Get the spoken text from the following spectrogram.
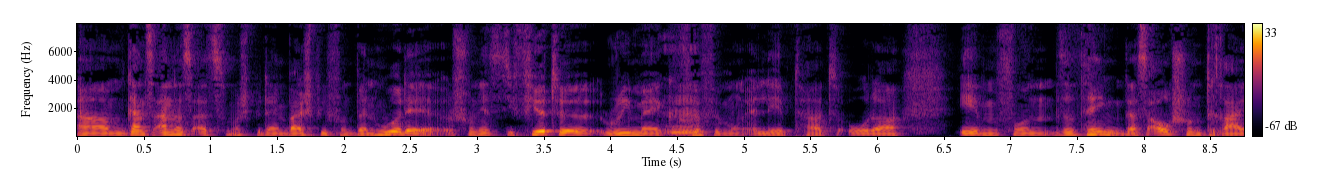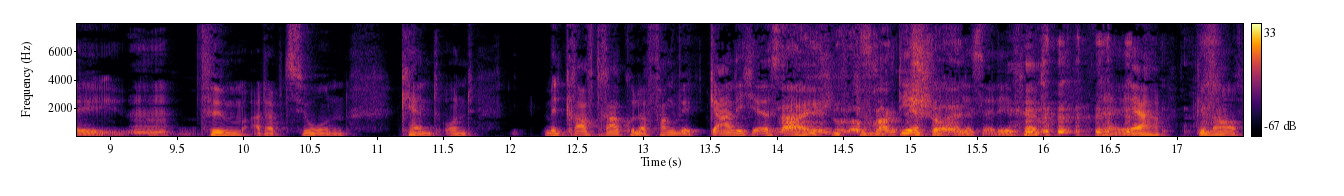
Ähm, ganz anders als zum Beispiel dein Beispiel von Ben Hur, der schon jetzt die vierte Remake-Verfilmung mhm. erlebt hat, oder eben von The Thing, das auch schon drei mhm. Filmadaptionen kennt und mit Graf Dracula fangen wir gar nicht erst Nein, an, wie viel der schon alles erlebt hat. ja, genau.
